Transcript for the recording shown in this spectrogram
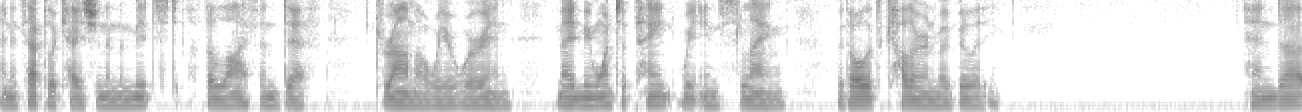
and its application in the midst of the life and death drama we were in, made me want to paint we in slang with all its colour and mobility. And uh,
